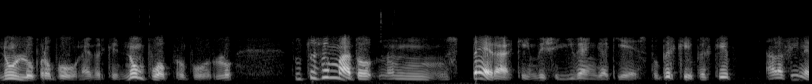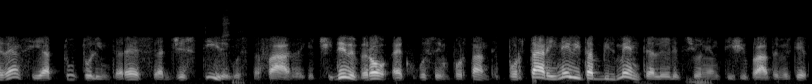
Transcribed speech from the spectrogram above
non lo propone, perché non può proporlo, tutto sommato mh, spera che invece gli venga chiesto. Perché? Perché alla fine Renzi ha tutto l'interesse a gestire questa fase, che ci deve però, ecco questo è importante, portare inevitabilmente alle elezioni anticipate, perché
